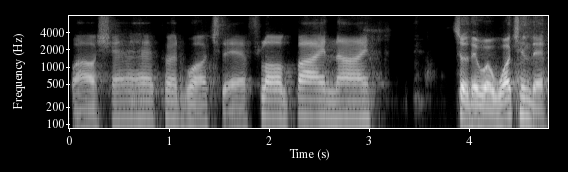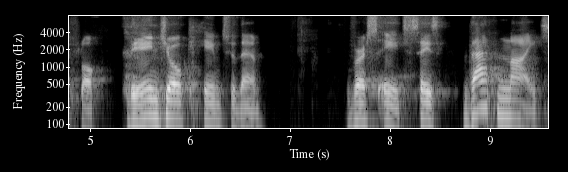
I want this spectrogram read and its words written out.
while shepherd watch their flock by night. So they were watching their flock. The angel came to them. Verse 8 says, That night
